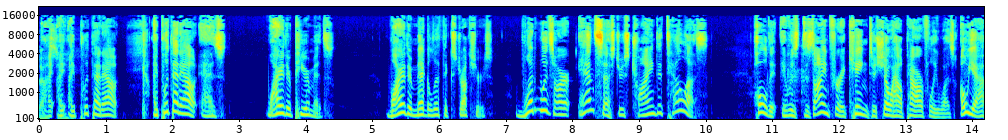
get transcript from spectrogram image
I, I, I put that out. I put that out as why are there pyramids? Why are there megalithic structures? What was our ancestors trying to tell us? Hold it. It was designed for a king to show how powerful he was. Oh, yeah.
